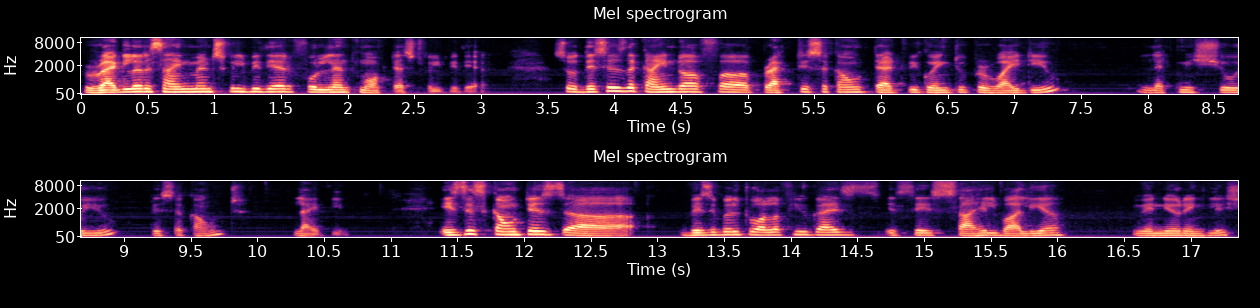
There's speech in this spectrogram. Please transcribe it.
Regular assignments will be there, full length mock test will be there. So this is the kind of uh, practice account that we're going to provide you. Let me show you this account lively. Is this count is uh, visible to all of you guys? It says Sahil Walia when you're English.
